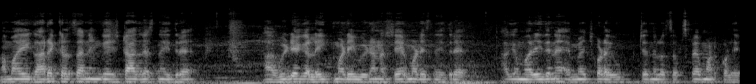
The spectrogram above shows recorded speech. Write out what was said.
ನಮ್ಮ ಈ ಗಾರೆ ಕೆಲಸ ನಿಮಗೆ ಇಷ್ಟ ಆದರೆ ಸ್ನೇಹಿತರೆ, ಆ ವಿಡಿಯೋಗೆ ಲೈಕ್ ಮಾಡಿ, ವಿಡಿಯೋನ ಶೇರ್ ಮಾಡಿ ಸ್ನೇಹಿತರೆ. ಹಾಗೆ ಮರೀದೇನೆ ಎಂ ಎಚ್ ಕೂಡ ಯೂಟ್ಯೂಬ್ ಚಾನಲ್ ಸಬ್ಸ್ಕ್ರೈಬ್ ಮಾಡ್ಕೊಳ್ಳಿ.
